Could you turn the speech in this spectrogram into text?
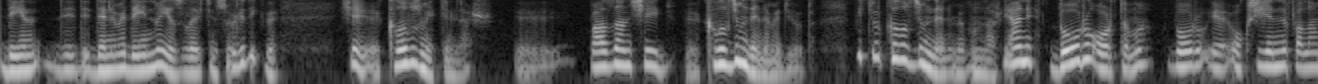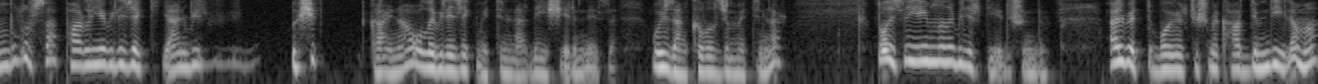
değin, de, deneme değinme yazıları için söyledik mi? Şey kılavuz metinler. Bazen şey kıvılcım deneme diyordu. Bir tür kıvılcım deneme bunlar. Yani doğru ortamı, doğru e, oksijenini falan bulursa parlayabilecek. Yani bir ışık kaynağı olabilecek metinler değiş yerindeyse. O yüzden kıvılcım metinler. Dolayısıyla yayınlanabilir diye düşündüm. Elbette boy ölçüşmek haddim değil ama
